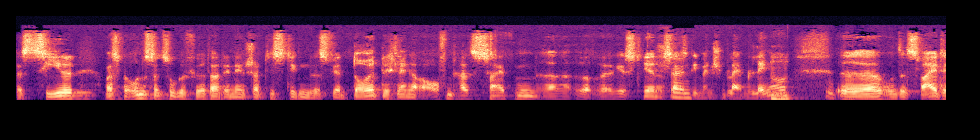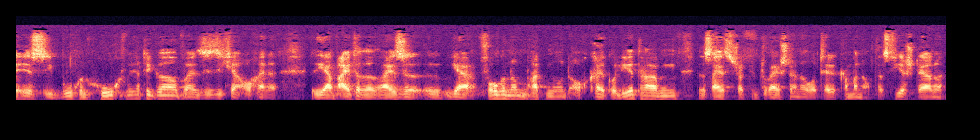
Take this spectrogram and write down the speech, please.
das Ziel, was bei uns dazu geführt hat in den Statistiken, dass wir deutlich längere Aufenthaltszeiten äh, registrieren. Das heißt, die Menschen bleiben länger. Mhm. Äh, und das Zweite ist, sie buchen hochwertiger, weil sie sich ja auch eine ja, weitere Reise äh, ja, vorgenommen hatten und auch kalkuliert haben. Das heißt, statt dem Drei-Sterne-Hotel kann man auch das Vier-Sterne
